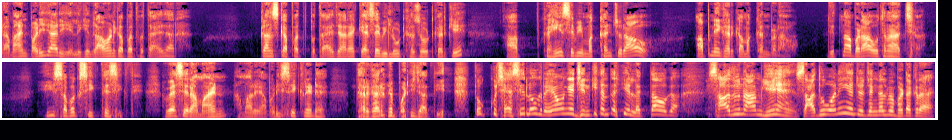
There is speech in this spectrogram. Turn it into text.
Ramayana पढ़ी जा रही है, लेकिन रावण का पथ बताया जा रहा है। कंस का पथ बताया जा रहा है, कैसे भी लूट खसोट करके आप कहीं से भी मक्खन चुराओ, अपने घर का मक्खन बढ़ाओ। जितना बढ़ाओ, उतना अच्छा। ये सबक सीखते सीखते वैसे रामायण हमारे यहाँ बड़ी सीक्रेट है। घर घर में पढ़ी जाती है। तो कुछ ऐसे लोग रहे होंगे जिनके अंदर ये लगता होगा, साधु नाम ये है, साधु वो नहीं है जो जंगल में भटक रहा है।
